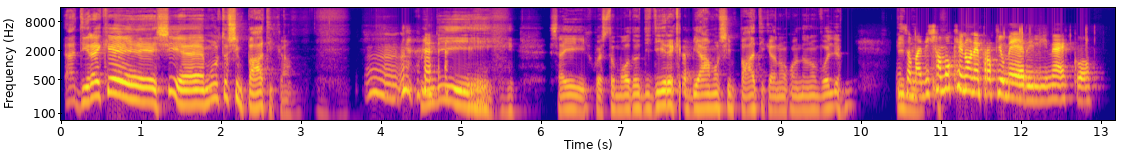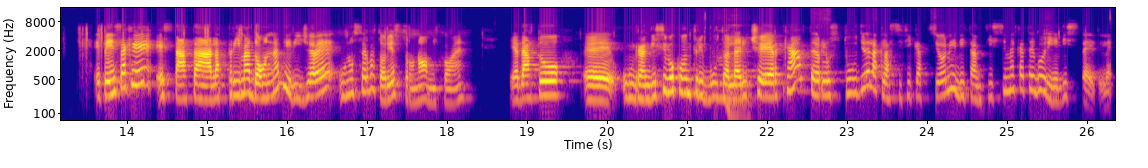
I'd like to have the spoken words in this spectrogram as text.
eh, direi che sì, è molto simpatica. Mm. Quindi, sai, questo modo di dire che abbiamo simpatica, no? Quando non voglio... Insomma, Dimmi. diciamo che non è proprio Marilyn, ecco. E pensa che è stata la prima donna a dirigere un osservatorio astronomico, eh? E ha dato eh, un grandissimo contributo alla Ah. ricerca per lo studio e la classificazione di tantissime categorie di stelle.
